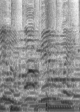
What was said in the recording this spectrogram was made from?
she was walking away.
